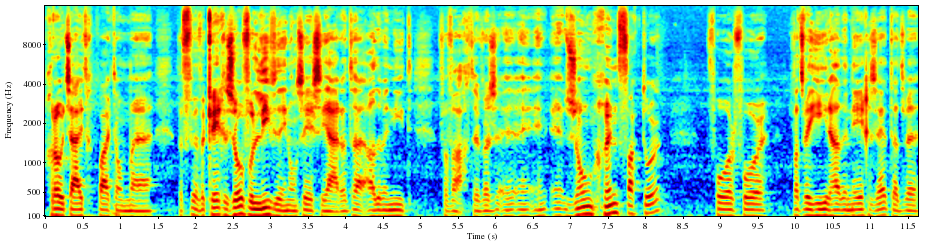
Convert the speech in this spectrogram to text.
groots uitgepakt. Om, we, we, kregen zoveel liefde in ons eerste jaar. Dat hadden we niet verwacht. Er was zo'n gunfactor voor, voor wat we hier hadden neergezet, dat we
